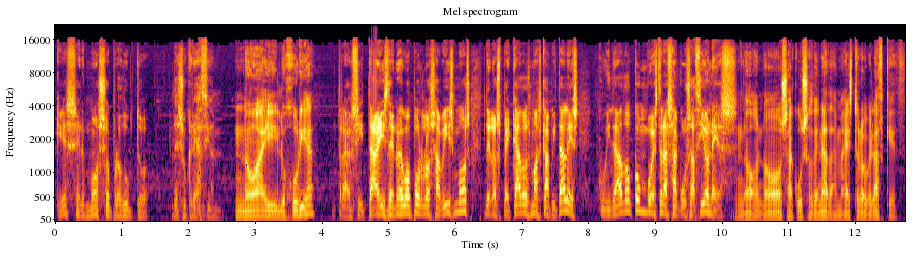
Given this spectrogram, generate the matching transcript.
que es hermoso producto de su creación? ¿No hay lujuria? Transitáis de nuevo por los abismos de los pecados más capitales. Cuidado con vuestras acusaciones. No, no os acuso de nada, maestro Velázquez.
